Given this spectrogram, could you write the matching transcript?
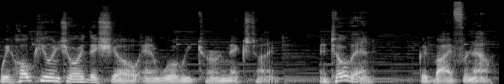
We hope you enjoyed the show and we'll return next time. Until then, goodbye for now.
